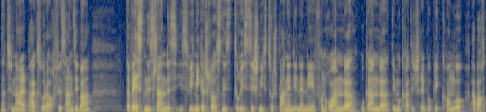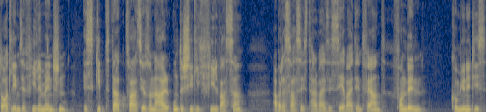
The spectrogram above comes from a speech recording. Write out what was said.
Nationalparks oder auch für Sansibar. Der Westen des Landes ist weniger erschlossen, ist touristisch nicht so spannend in der Nähe von Ruanda, Uganda, Demokratische Republik Kongo. Aber auch dort leben sehr viele Menschen. Es gibt da zwar saisonal unterschiedlich viel Wasser, aber das Wasser ist teilweise sehr weit entfernt von den Communities.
